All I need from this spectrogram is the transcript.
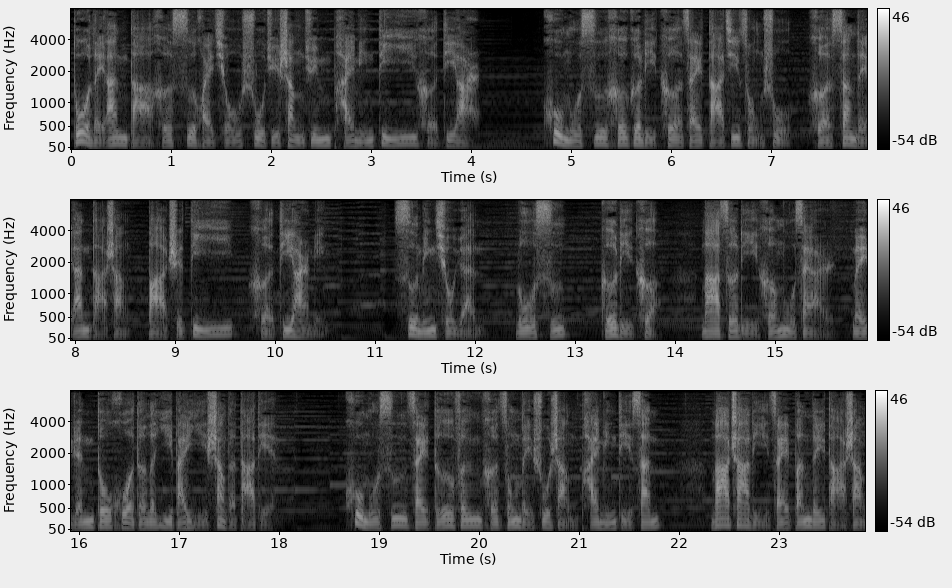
多垒安打和四坏球数据上均排名第一和第二。库姆斯和格里克在打击总数和三垒安打上把持第一和第二名。四名球员鲁斯、格里克、拉泽里和穆塞尔每人都获得了一百以上的打点。库姆斯在得分和总垒数上排名第三，拉扎里在本垒打上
